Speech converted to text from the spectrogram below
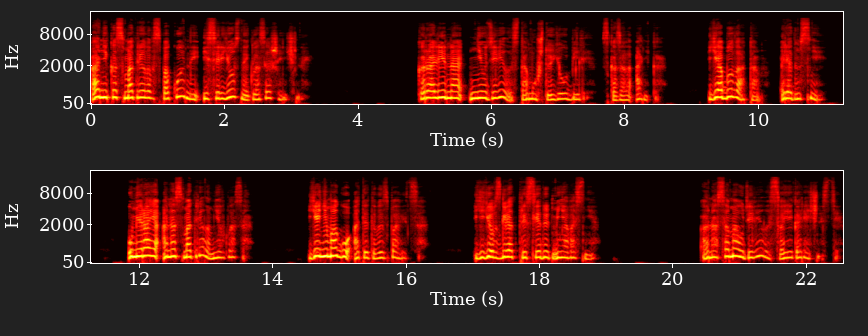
Аника смотрела в спокойные и серьезные глаза женщины. «Каролина не удивилась тому, что ее убили», — сказала Аника. «Я была там, рядом с ней. Умирая, она смотрела мне в глаза. Я не могу от этого избавиться. Ее взгляд преследует меня во сне. Она сама удивилась своей горячности.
